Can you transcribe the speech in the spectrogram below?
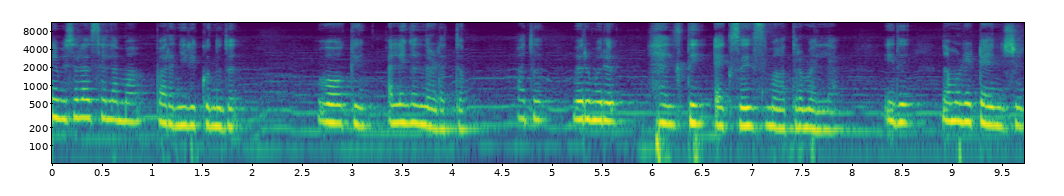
നബി സല്ലല്ലാഹു പറഞ്ഞിരിക്കുന്നത് വാക്കിംഗ് അല്ലെങ്കിൽ നടത്തം. അത് വെറുമൊരു ഹെൽത്തി എക്സസൈസ് മാത്രമല്ല ഇത് നമ്മുടെ ടെൻഷൻ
